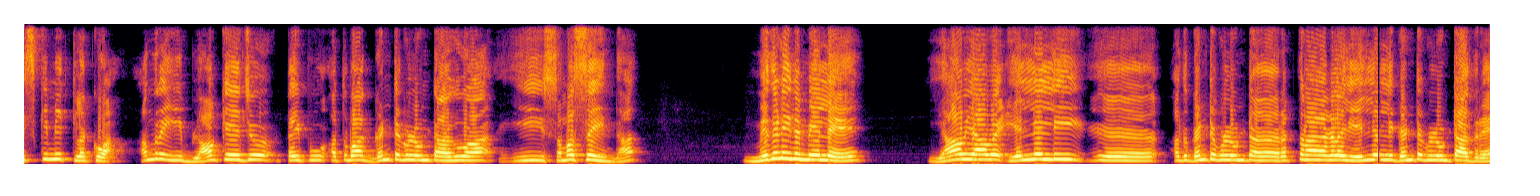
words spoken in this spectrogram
ಇಸ್ಕಿಮಿಕ್ ಲಕ್ವ ಅಂದರೆ ಈ ಬ್ಲಾಕೇಜು ಟೈಪು ಅಥವಾ ಗಂಟೆಗಳುಂಟಾಗುವ ಈ ಸಮಸ್ಯೆಯಿಂದ ಮೆದುಳಿನ ಮೇಲೆ ಯಾವ ಯಾವ ಎಲ್ಲೆಲ್ಲಿ ಅದು ಗಂಟೆಗಳುಂಟ, ರಕ್ತನಾಳಗಳಲ್ಲಿ ಎಲ್ಲೆಲ್ಲಿ ಗಂಟೆಗಳುಂಟಾದರೆ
